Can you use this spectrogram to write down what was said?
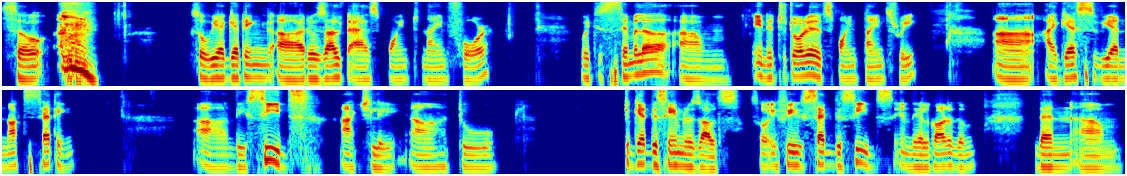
So, so we are getting a result as 0.94, which is similar. Um, in the tutorial, it's 0.93. Uh, I guess we are not setting uh, the seeds actually uh, to to get the same results. So if we set the seeds in the algorithm, then um,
